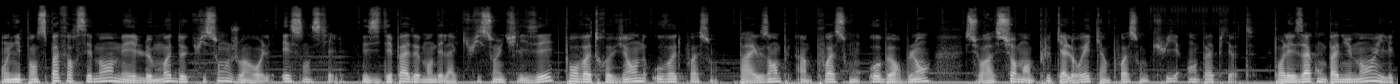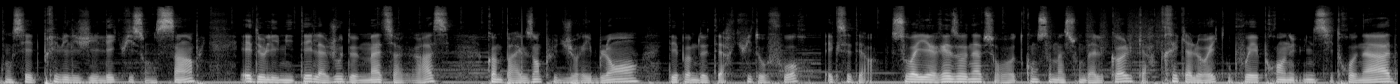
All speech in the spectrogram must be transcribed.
On n'y pense pas forcément mais le mode de cuisson joue un rôle essentiel. N'hésitez pas à demander la cuisson utilisée pour votre viande ou votre poisson. Par exemple, un poisson au beurre blanc sera sûrement plus calorique qu'un poisson cuit en papillote. Pour les accompagnements, il est conseillé de privilégier les cuissons simples et de limiter l'ajout de matière grasse comme par exemple du riz blanc, des pommes de terre cuites au four, etc. Soyez raisonnable sur votre consommation d'alcool car très calorique. Vous pouvez prendre une citronnade,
